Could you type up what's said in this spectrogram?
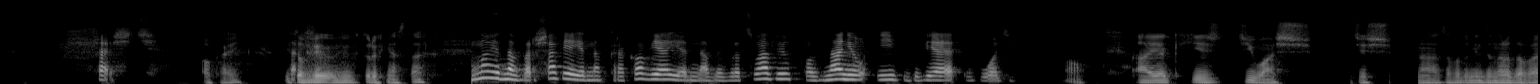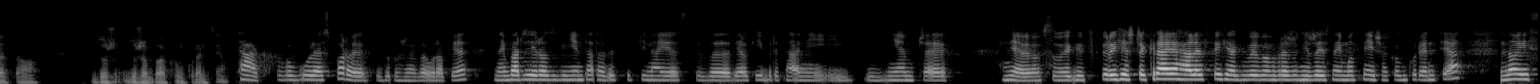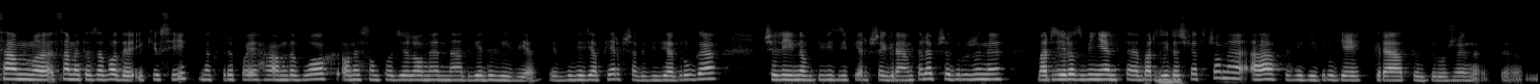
sześć. Okej. I Tak. to w, w których miastach? No, jedna w Warszawie, jedna w Krakowie, jedna we Wrocławiu, w Poznaniu i w dwie w Łodzi. O. A jak jeździłaś gdzieś na zawody międzynarodowe, to duż, duża była konkurencja? Tak, w ogóle sporo jest drużyn w Europie. Najbardziej rozwinięta ta dyscyplina jest w Wielkiej Brytanii i w Niemczech. Nie wiem w sumie w których jeszcze krajach, ale w tych jakby mam wrażenie, że jest najmocniejsza konkurencja. No i sam, same te zawody EQC, na które pojechałam do Włoch, one są podzielone na dwie dywizje. Jest dywizja pierwsza, dywizja druga, czyli no w dywizji pierwszej grają te lepsze drużyny, bardziej rozwinięte, bardziej Mhm. doświadczone, a w dywizji drugiej gra tych drużyn, y,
